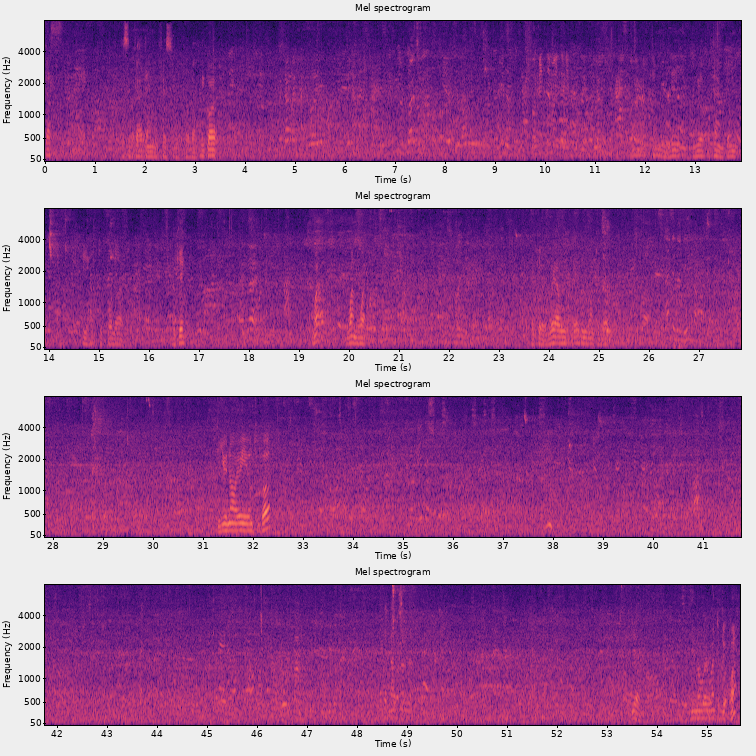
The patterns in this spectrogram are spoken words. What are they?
That's it's a garden and festival product. We got don't we, we have time, don't you have to follow us. Okay? What? One what? Okay, where we where do we want to go? Do you know where you want to go? Yeah. Do you know where you want to go? What?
